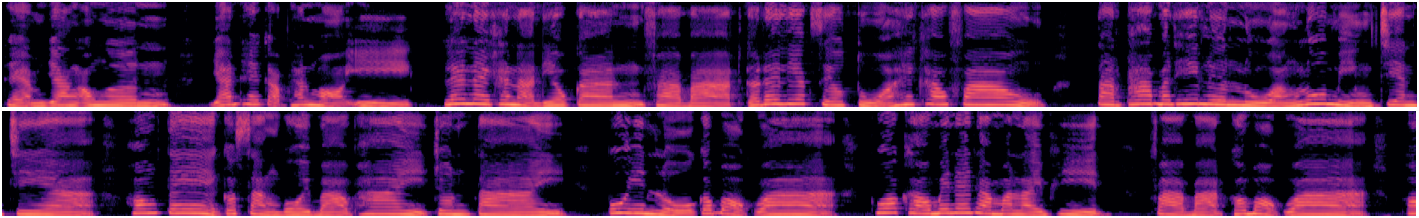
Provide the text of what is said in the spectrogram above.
แถมยังเอาเงิน ยัดให้กับท่านหมออีก และในขณะเดียวกันฝ่าบาทก็ได้เรียกเซียวตั๋วให้เข้าเฝ้า ตัดภาพมาที่เรือนหลวง ลู่หมิงเจียนเจีย ฮ่องเต้ก็สั่งโบยบ่าวไพ่จนตาย ปู้อินโหลก็บอกว่า พวกเขาไม่ได้ทำอะไรผิด ฝ่าบาทก็บอกว่า พ่อ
